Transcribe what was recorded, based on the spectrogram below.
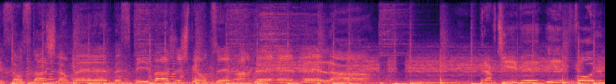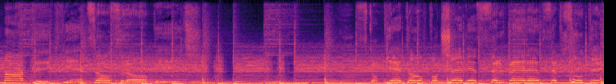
Nie zostać lamerem bez piwa, że śpiącym HTML-a. Prawdziwy informatyk zrobić. Z kobietą w potrzebie, z serwerem zepsutym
